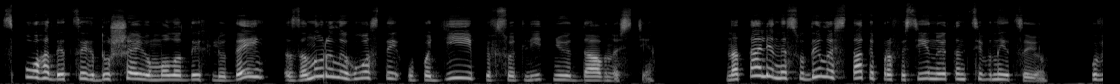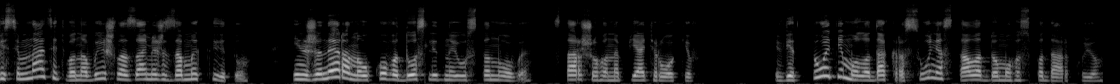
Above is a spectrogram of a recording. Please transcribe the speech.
Спогади цих душею молодих людей занурили гостей у події півсотлітньої давності. Наталі не судилось стати професійною танцівницею. У 18 вона вийшла заміж за Микиту, інженера науково-дослідної установи, старшого на 5 років. Відтоді молода красуня стала домогосподаркою.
